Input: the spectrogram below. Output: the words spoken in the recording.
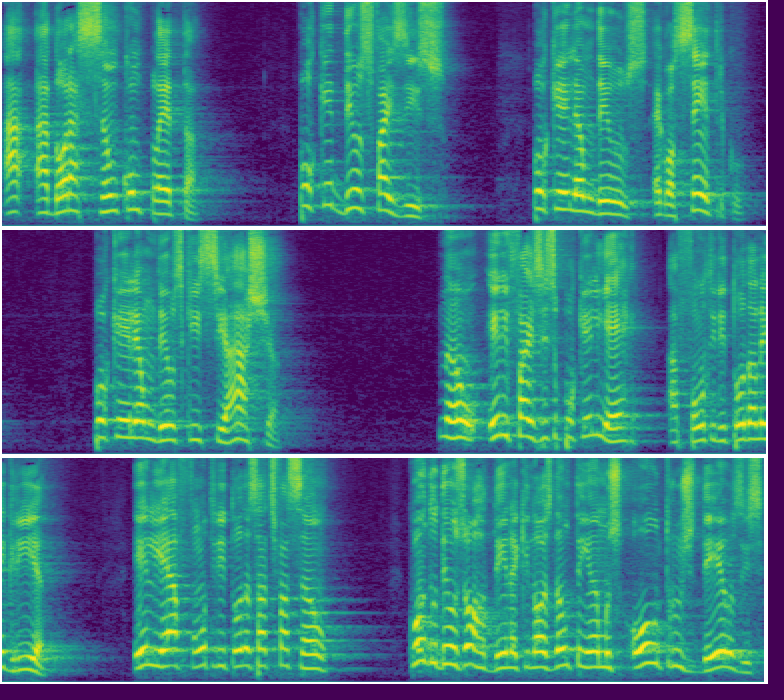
a adoração completa. Por que Deus faz isso? Porque Ele é um Deus egocêntrico? Porque Ele é um Deus que se acha? Não, ele faz isso porque ele é a fonte de toda alegria. Ele é a fonte de toda satisfação. Quando Deus ordena que nós não tenhamos outros deuses,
